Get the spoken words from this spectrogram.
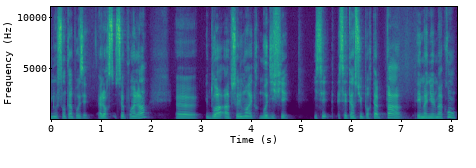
nous sont imposés. Alors ce point-là doit absolument être modifié. C'est insupportable, pas Emmanuel Macron,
